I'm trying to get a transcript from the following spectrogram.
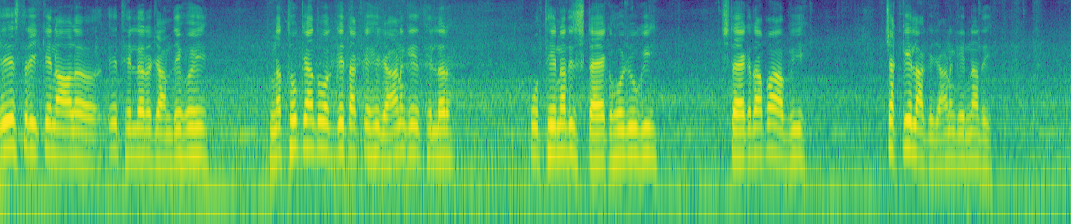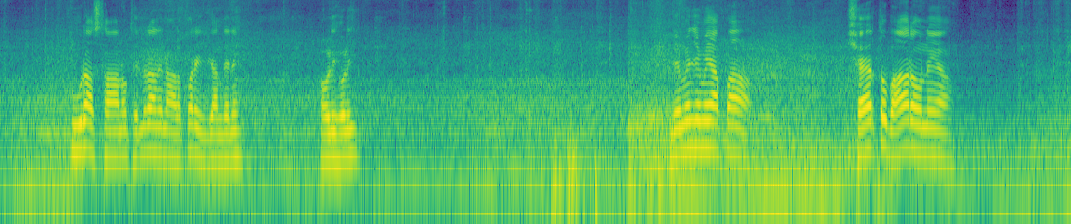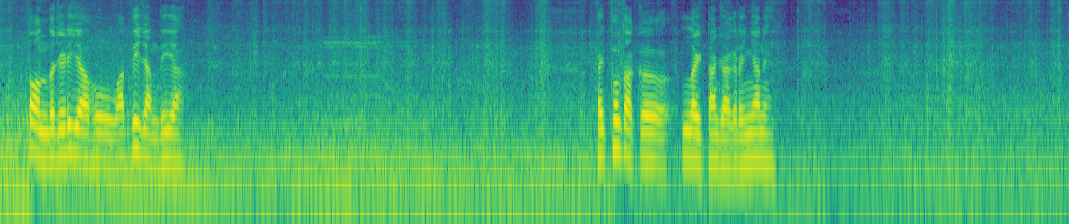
ਇਸ ਤਰੀਕੇ ਨਾਲ ਇਹ ਥਿੱਲਰ ਜਾਂਦੇ ਹੋਏ। ਨੱਥੋਕਿਆਂ ਤੋਂ ਅੱਗੇ ਤੱਕ ਇਹ ਜਾਣਗੇ ਥਿੱਲਰ। ਉੱਥੇ ਇਹਨਾਂ ਦੀ ਸਟੈਕ ਹੋ ਜਾਊਗੀ। ਸਟੈਕ ਦਾ ਭਾਵ ਵੀ ਚੱਕੇ ਲੱਗ ਜਾਣਗੇ ਇਹਨਾਂ ਦੇ। ਪੂਰਾ ਸਥਾਨ ਉਹ ਥਿਲਰਾਂ ਦੇ ਨਾਲ ਭਰੇ ਜਾਂਦੇ ਨੇ ਹੌਲੀ ਹੌਲੀ ਜਿਵੇਂ ਜਿਵੇਂ ਆਪਾਂ ਸ਼ਹਿਰ ਤੋਂ ਬਾਹਰ ਆਉਨੇ ਆ ਧੁੰਦ ਜਿਹੜੀ ਆ ਉਹ ਵੱਧਦੀ ਜਾਂਦੀ ਆ। ਇੱਥੋਂ ਤੱਕ ਲਾਈਟਾਂ ਜਗ ਰਹੀਆਂ ਨੇ।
